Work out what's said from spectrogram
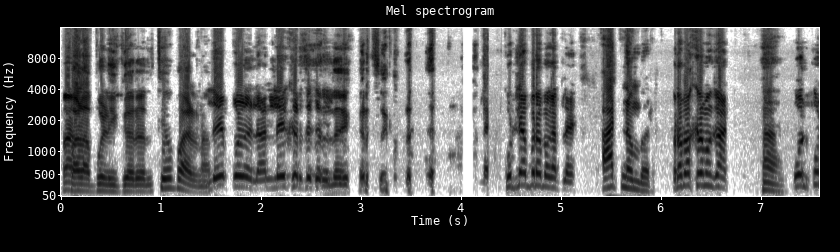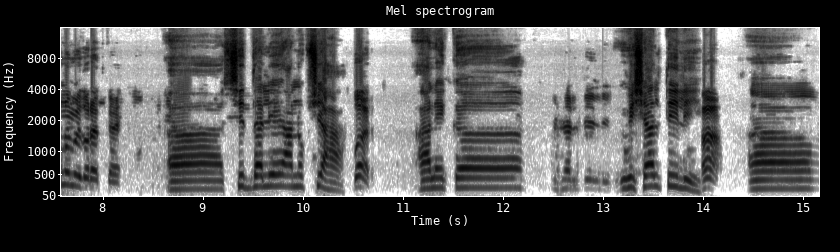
पळापळी करेल ते पाळणार. लय पळल आणि लय खर्च करेल. लय खर्च करेल. कुठल्या प्रभागातला आहे? आठ नंबर. प्रभाग क्रमांक आठ. हा. कोण कोण उमेदवार आहेत काय? अं, सिद्धाले अनुप शहा. बर. आणि विशाल तेली. हा. अं,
